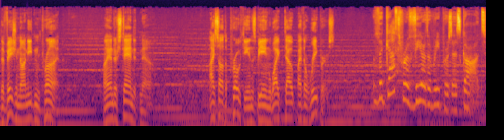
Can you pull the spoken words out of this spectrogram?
The vision on Eden Prime. I understand it now. I saw the Protheans being wiped out by the Reapers. The Geth revere the Reapers as gods,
